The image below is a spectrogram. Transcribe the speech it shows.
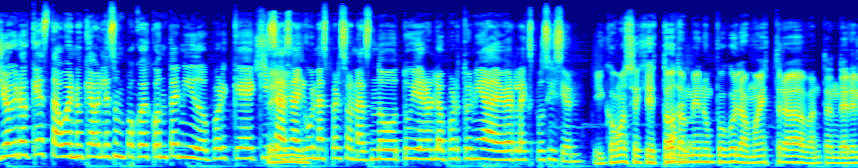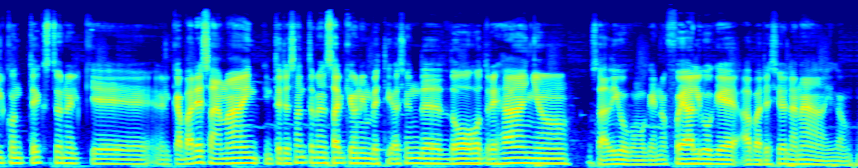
Yo creo que está bueno que hables un poco de contenido porque quizás algunas personas no tuvieron la oportunidad de ver la exposición. Y cómo se gestó también un poco la muestra para entender el contexto en el que, en el que aparece. Además, interesante pensar que una investigación de dos o tres años, o sea, digo, como que no fue algo que apareció de la nada, digamos.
